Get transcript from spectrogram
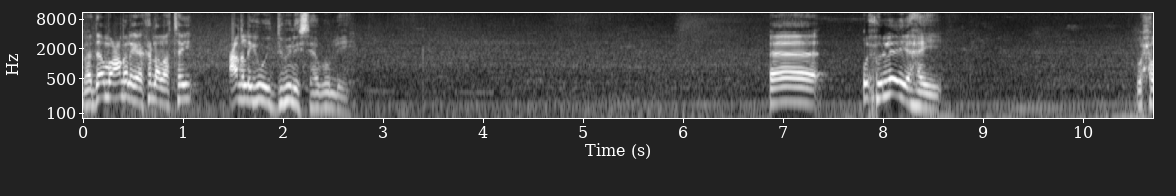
maadaama caqliga ka dhalatay caqligii way duminaysaa buu leeyahy wuxuu leeyahay waxa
